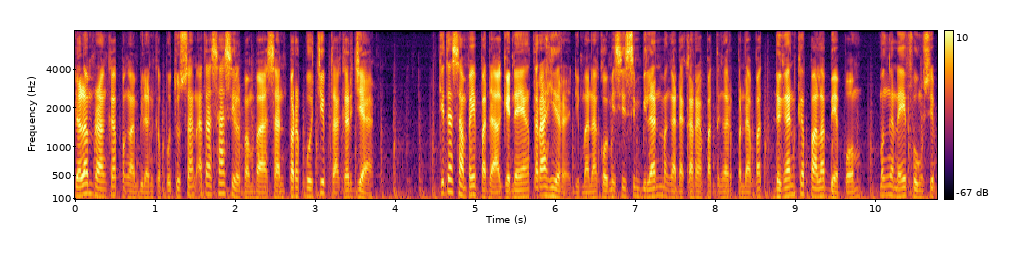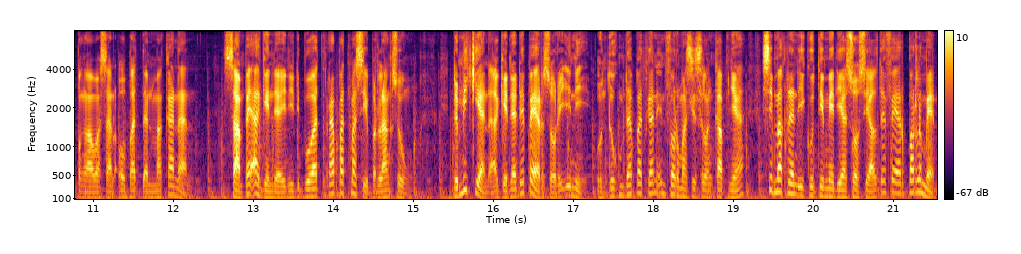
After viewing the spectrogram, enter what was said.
dalam rangka pengambilan keputusan atas hasil pembahasan Perpu Cipta Kerja. Kita sampai pada agenda yang terakhir, di mana Komisi 9 mengadakan rapat dengar pendapat dengan Kepala BPOM mengenai fungsi pengawasan obat dan makanan. Sampai agenda ini dibuat, rapat masih berlangsung. Demikian agenda DPR sore ini. Untuk mendapatkan informasi selengkapnya, simak dan ikuti media sosial TVR Parlemen.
